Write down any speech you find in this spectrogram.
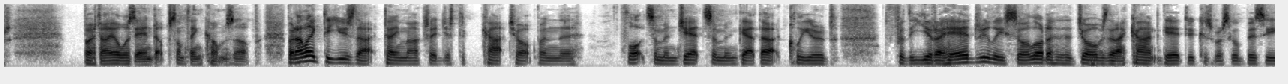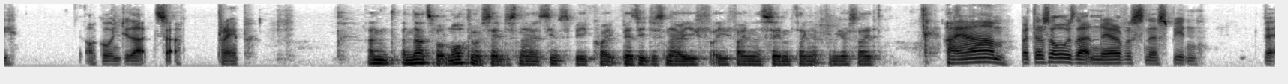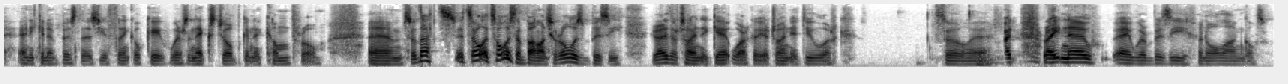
But I always end up something comes up. But I like to use that time actually just to catch up on the flotsam and uh, jetsam and get that cleared for the year ahead, really. So a lot of the jobs that I can't get to because we're so busy, I'll go and do that sort of prep. And and that's what Malcolm was saying just now. It seems to be quite busy just now. Are you, are you finding the same thing from your side? I am, but there's always that nervousness being any kind of business, you think, okay, where's the next job going to come from? Um, so that's it's all, it's always a balance. You're always busy. You're either trying to get work or you're trying to do work. So, uh, but right now uh, we're busy on all angles.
